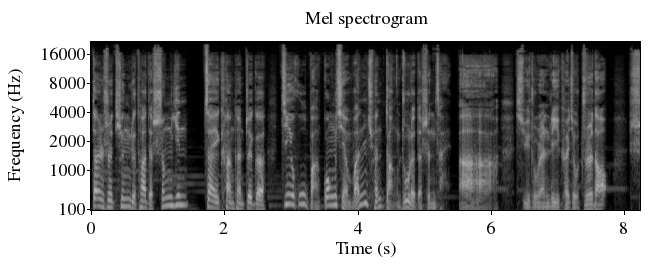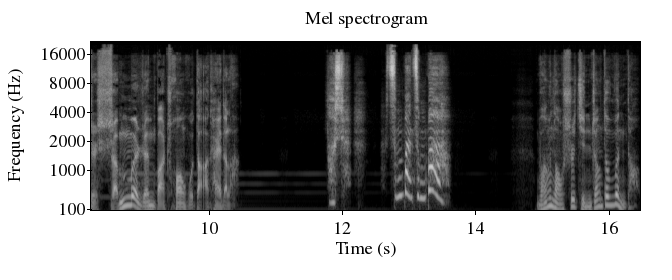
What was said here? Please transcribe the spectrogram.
但是听着他的声音，再看看这个几乎把光线完全挡住了的身材啊，徐主任立刻就知道。是什么人把窗户打开的了？老许，怎么办？怎么办啊？王老师紧张的问道。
